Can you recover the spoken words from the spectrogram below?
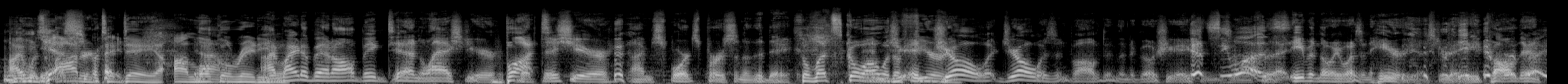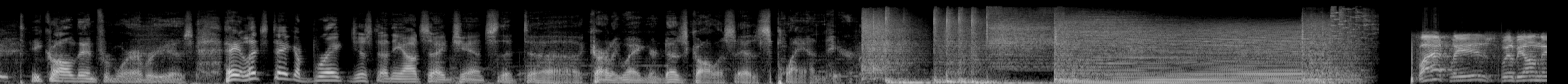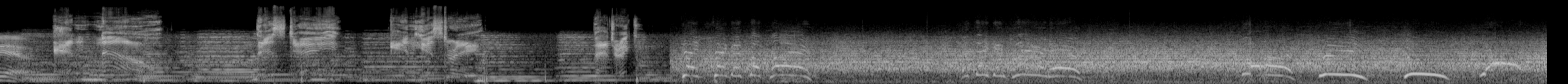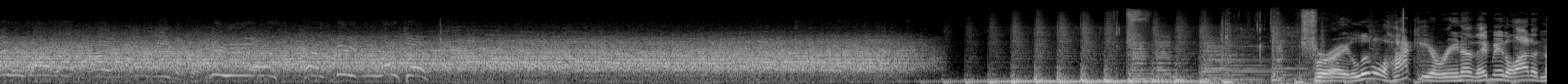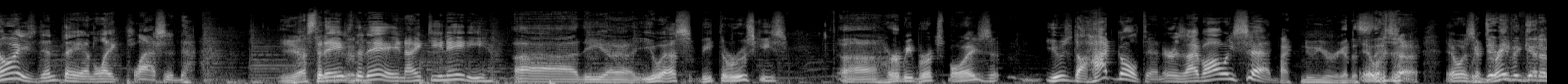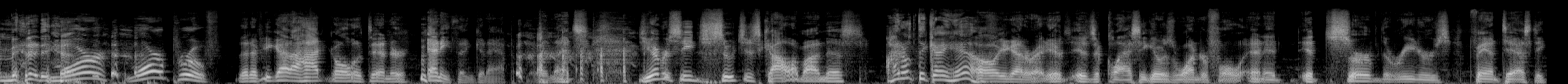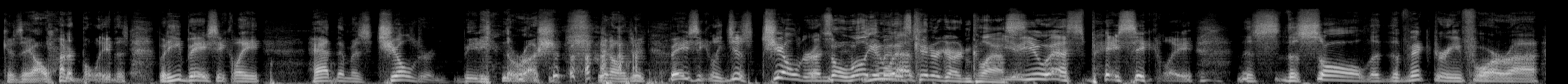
I was Yes, honored right. today on Yeah. local radio. I might have been all Big Ten last year, But- this year I'm sports person of the day. so let's go out and, with a fury. Joe, Joe was involved in the negotiations. Yes, he was. that, even though he wasn't here yesterday, he called in. He called in from wherever he is. Hey, let's take a break, just on the outside chance that uh, Carlie Wagner does call us as planned here. Quiet, please. We'll be on the air. And now, this day in history. Patrick, Ten seconds to play! If they can clear it here! Four, three, two, one! It is over! The U.S. has beaten Russia! For a little hockey arena, they made a lot of noise, didn't they, in Lake Placid? Yes, they Today's the day, 1980. Uh, the uh, U.S. beat the Ruskies. Uh, Herbie Brooks boys used a hot goaltender, as I've always said. I knew you were going to say It was a it was We a didn't great even get a minute in. more more proof that if you got a hot goaltender, anything can happen. And that's. Do you ever see Such's column on this? I don't think I have. Oh, you got it right. It, it's a classic. It was wonderful, and it it served the readers fantastic because they all wanted to believe this. But he basically had them as children beating the Russians. You know, just, basically just children. So William in his US kindergarten class. U.S. basically the the soul, the the victory for uh,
